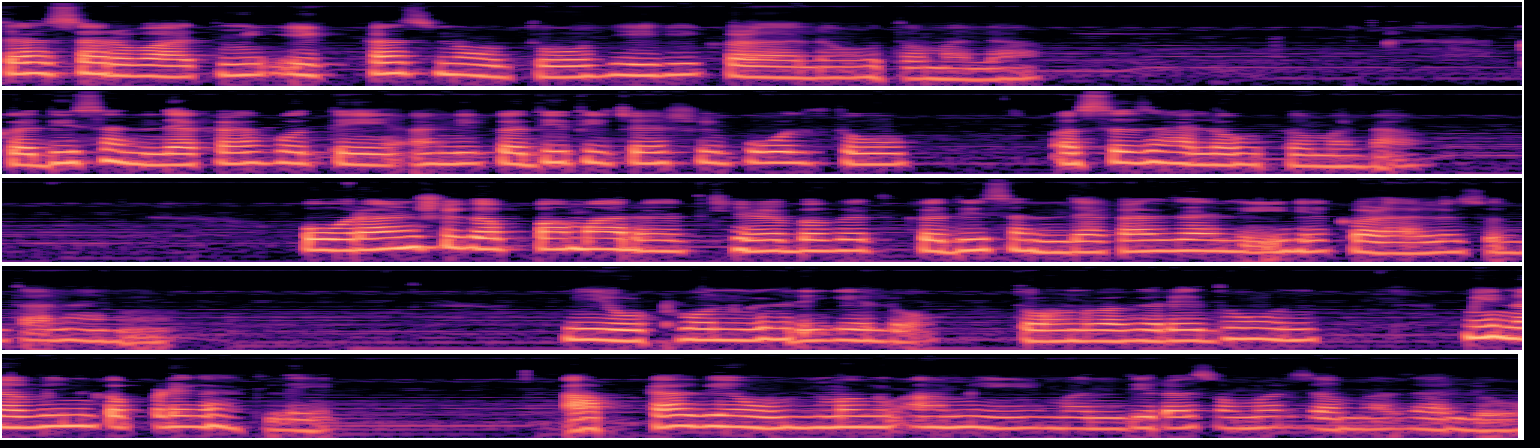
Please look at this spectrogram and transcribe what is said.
त्या सर्वात मी एकटाच नव्हतो हेही कळालं होतं मला. कधी संध्याकाळ होते आणि कधी तिच्याशी बोलतो असं झालं होतं मला. पोरांशी गप्पा मारत खेळ बघत कधी संध्याकाळ झाली हे कळालं सुद्धा नाही. मी उठून घरी गेलो तोंड वगैरे धुवून मी नवीन कपडे घातले. आपटा घेऊन मग आम्ही मंदिरासमोर जमा झालो.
